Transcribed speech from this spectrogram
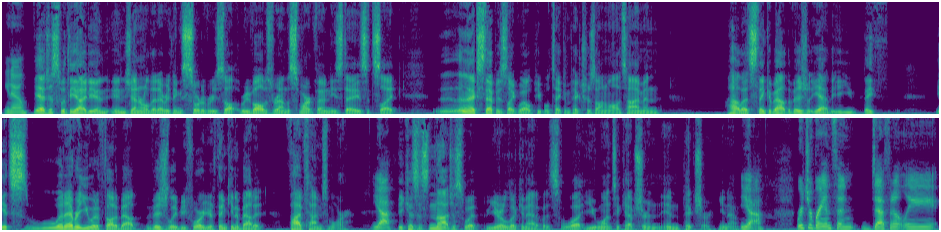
you know? Yeah, just with the idea in, in general that everything sort of resol- revolves around the smartphone these days. It's like the next step is like, well, people taking pictures on them all the time, and oh, let's think about the visual. Yeah, you, they, it's whatever you would have thought about visually before. You're thinking about it five times more. Yeah. because it's not just what you're looking at it, but it's what you want to capture in, in picture. You know. Yeah. Richard Branson definitely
